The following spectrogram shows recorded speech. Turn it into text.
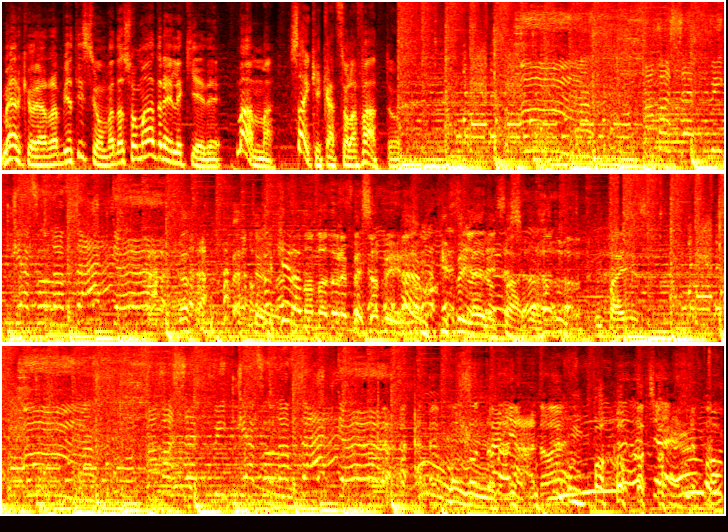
Mercury arrabbiatissimo va da sua madre e le chiede: Mamma, sai chi cazzo l'ha fatto? Perché la mamma dovrebbe sapere? Eh, ma che lei lo sa. In paese. Un po'. Certo.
